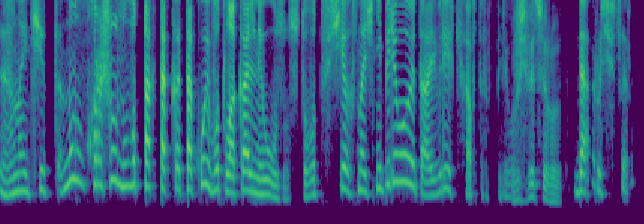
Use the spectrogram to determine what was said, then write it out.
Значит, ну, хорошо, ну, вот так, так, такой вот локальный узус, что вот всех, значит, не переводят, а еврейских авторов переводят. Русифицируют. Да, русифицируют.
